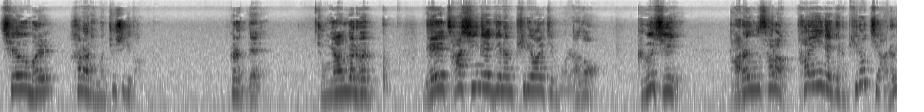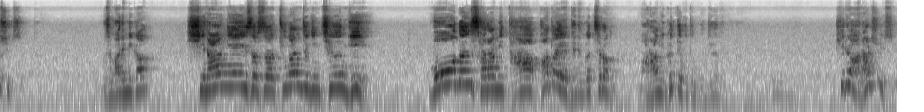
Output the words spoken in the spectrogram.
체험을 하나님은 주시기도 합니다. 그런데 중요한 것은 내 자신에게는 필요할지 몰라도 그것이 다른 사람, 타인에게는 필요치 않을 수 있습니다. 무슨 말입니까? 신앙에 있어서 주관적인 체험이 모든 사람이 다 받아야 되는 것처럼 말하면 그때부터 문제가 됩니다. 필요 안 할 수 있어요.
